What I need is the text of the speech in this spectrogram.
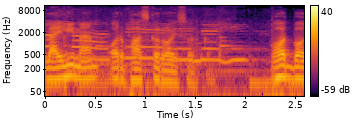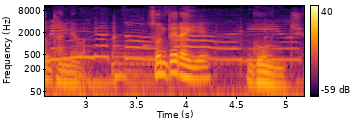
लाइली मैम और भास्कर रॉय सर का। बहुत बहुत धन्यवाद। सुनते रहिए गूंज।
